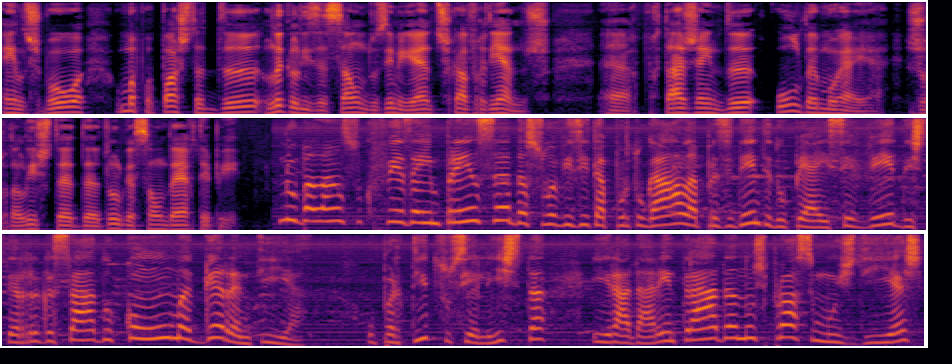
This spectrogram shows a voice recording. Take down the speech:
em Lisboa, uma proposta de legalização dos imigrantes cabo-verdianos. A reportagem de Hulda Moreira, jornalista da delegação da RTP. No balanço que fez à imprensa da sua visita a Portugal, a presidente do PAICV diz ter regressado com uma garantia. O Partido Socialista irá dar entrada nos próximos dias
